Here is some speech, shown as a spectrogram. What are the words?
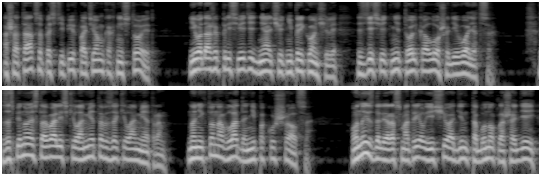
а шататься по степи в потемках не стоит. Его даже при свете дня чуть не прикончили. Здесь ведь не только лошади водятся. За спиной оставались километр за километром, но никто на Влада не покушался. Он издали рассмотрел еще один табунок лошадей,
